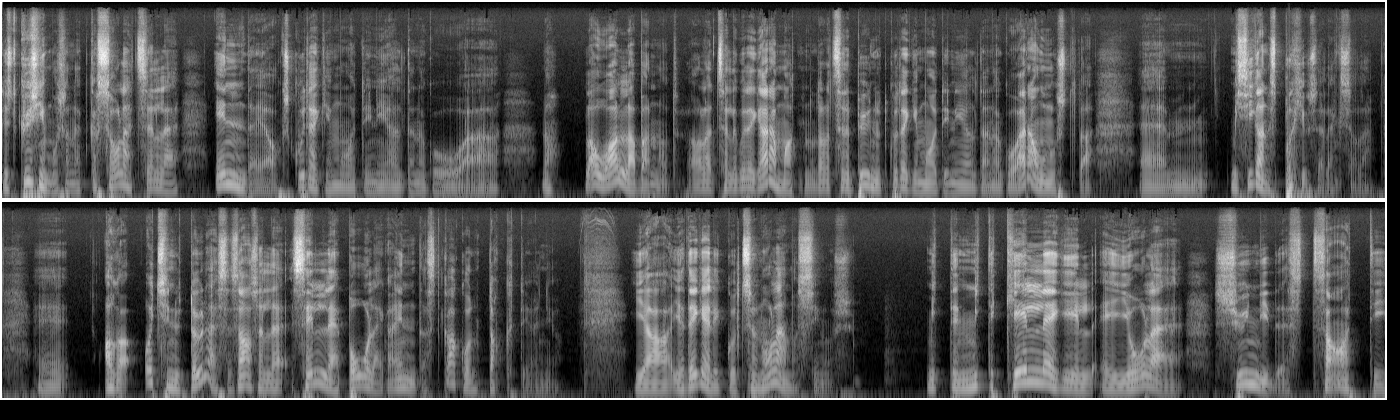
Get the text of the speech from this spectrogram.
lihtsalt küsimus on, et kas sa oled selle enda jaoks kuidagimoodi nii-öelda nagu äh, laua alla pannud, oled selle kuidagi ära matnud, oled selle püüdnud kuidagimoodi nii-öelda nagu ära unustada, ehm, mis iganes põhjusel, eks ole. E, aga otsi nüüd ta üles, saa selle, selle poolega endast ka kontakti, on ju. ja, ja tegelikult see on olemas sinus. mitte, mitte kellelgi ei ole sündidest saati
